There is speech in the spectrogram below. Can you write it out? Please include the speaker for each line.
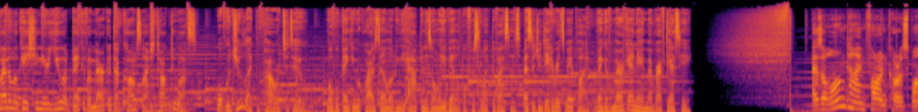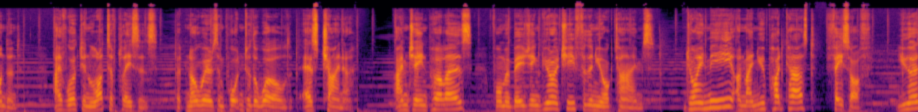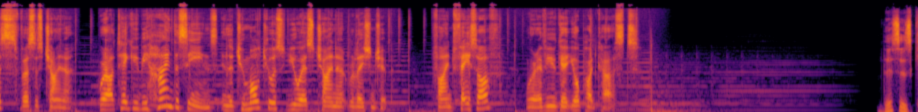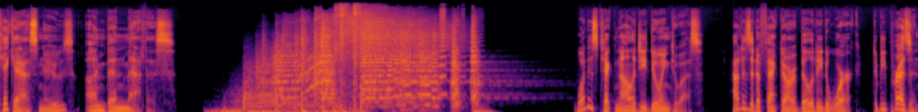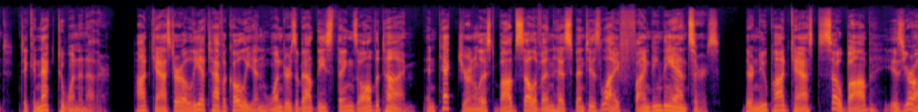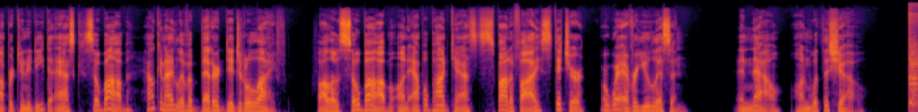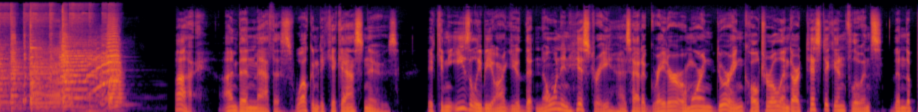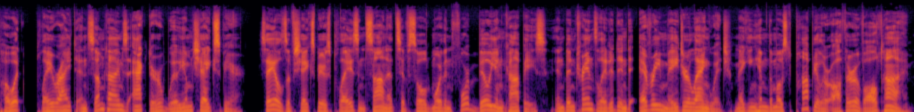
Speaker 1: Find a location near you at bankofamerica.com slash talk to us. What would you like the power to do? Mobile banking requires downloading the app and is only available for select devices. Message and data rates may apply. Bank of America and a member FDIC.
Speaker 2: As a longtime foreign correspondent, I've worked in lots of places, but nowhere as important to the world as China. I'm Jane Perlez, former Beijing bureau chief for the New York Times. Join me on my new podcast, Face Off US versus China, where I'll take you behind the scenes in the tumultuous US China relationship. Find Face Off wherever you get your podcasts.
Speaker 3: This is Kick Ass News. I'm Ben Mathis. What is technology doing to us? How does it affect our ability to work, to be present, to connect to one another? Podcaster Alia Tavakolian wonders about these things all the time, and tech journalist Bob Sullivan has spent his life finding the answers. Their new podcast, So Bob, is your opportunity to ask So Bob, how can I live a better digital life? Follow So Bob on Apple Podcasts, Spotify, Stitcher, or wherever you listen. And now, on with the show. Hi, I'm Ben Mathis. Welcome to Kick Ass News. It can easily be argued that no one in history has had a greater or more enduring cultural and artistic influence than the poet, playwright, and sometimes actor William Shakespeare. Sales of Shakespeare's plays and sonnets have sold more than 4 billion copies and been translated into every major language, making him the most popular author of all time.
